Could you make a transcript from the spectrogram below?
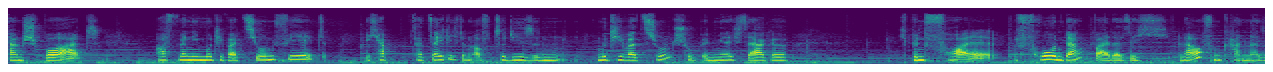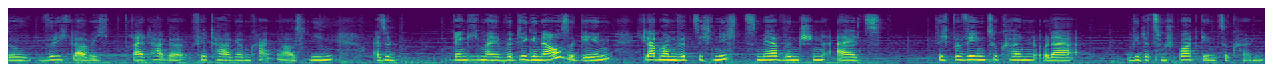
beim Sport, oft wenn die Motivation fehlt, ich habe tatsächlich dann oft so diesen Motivationsschub in mir. Ich sage, ich bin voll froh und dankbar, dass ich laufen kann. Also würde ich, glaube ich, drei Tage, vier Tage im Krankenhaus liegen. Also denke ich mal, wird dir genauso gehen. Ich glaube, man wird sich nichts mehr wünschen, als sich bewegen zu können oder wieder zum Sport gehen zu können.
